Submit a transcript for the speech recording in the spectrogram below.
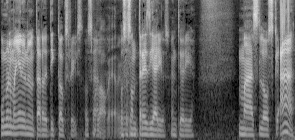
Uno en la mañana y uno en la tarde, TikToks Reels. O sea, o sea, son tres diarios, en teoría. Más los que. Ah,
